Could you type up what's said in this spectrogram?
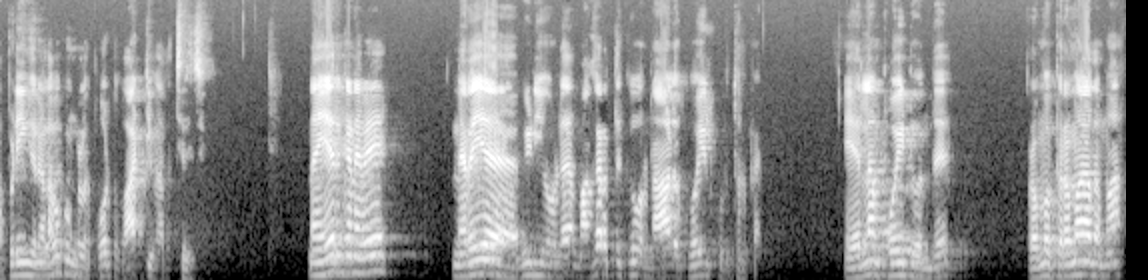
அப்படிங்கிற அளவுக்கு உங்களை போட்டு வாட்டி வதச்சிருச்சு. நான் ஏற்கனவே நிறைய வீடியோவில் மகரத்துக்கு ஒரு நாலு கோயில் கொடுத்துருக்கேன். எல்லாம் போயிட்டு வந்து ரொம்ப பிரமாதமாக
